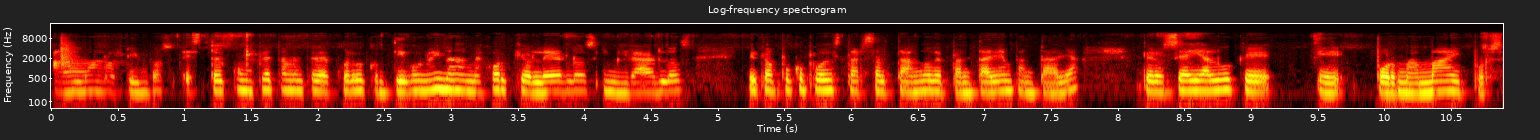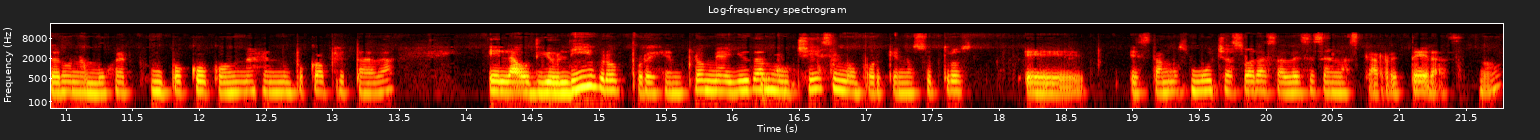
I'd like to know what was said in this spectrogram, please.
amo los libros. Estoy completamente de acuerdo contigo. No hay nada mejor que olerlos y mirarlos. Yo tampoco puedo estar saltando de pantalla en pantalla, pero si hay algo que eh, por mamá y por ser una mujer un poco con una agenda un poco apretada, el audiolibro, por ejemplo, me ayuda muchísimo porque nosotros eh, estamos muchas horas a veces en las carreteras, ¿no?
